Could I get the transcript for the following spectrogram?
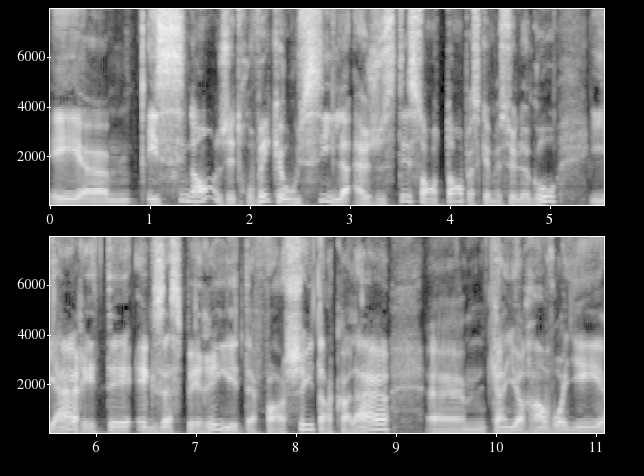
Et, et sinon, j'ai trouvé que aussi, il a ajusté son ton parce que M. Legault, hier, était exaspéré, il était fâché, il était en colère quand il a renvoyé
